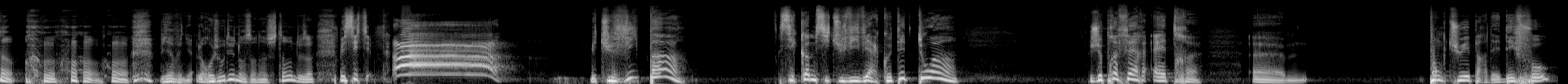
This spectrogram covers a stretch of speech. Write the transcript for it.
bienvenue. Alors aujourd'hui, dans un instant, mais c'est... Ah mais tu vis pas. C'est comme si tu vivais à côté de toi. Je préfère être euh, ponctué par des défauts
